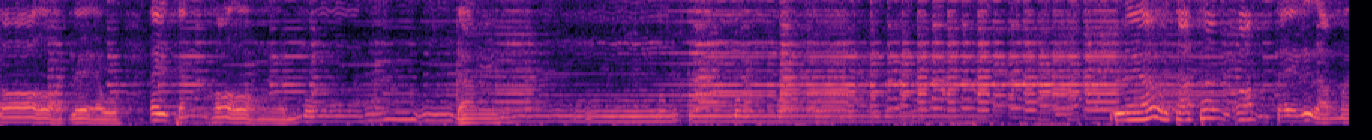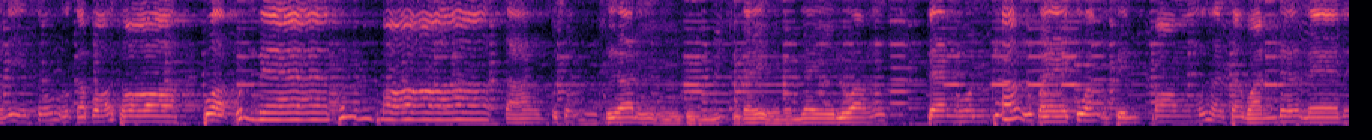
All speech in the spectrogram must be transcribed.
ทอดแล้วให้สังห้องมุง สัตว์ทั้งความใส่เหลื่อมมานี่โซกะบอทอ พวกคุณแม่คุณพ่อสร้างกุศลเถื่อนี่บุญสิได้มือนใหญ่หลวง แต่งหนทางไปกว้างเป็นปองเมื่อสวรรค์เด้อแม่เด้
